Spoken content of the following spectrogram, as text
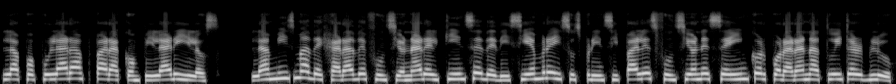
la popular app para compilar hilos. La misma dejará de funcionar el 15 de diciembre y sus principales funciones se incorporarán a Twitter Blue.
